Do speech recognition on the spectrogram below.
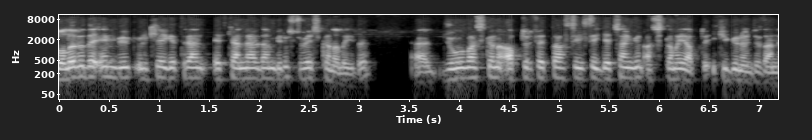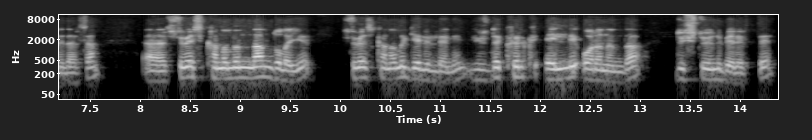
Doları da en büyük ülkeye getiren etkenlerden biri Süveyş kanalıydı. Ee, Cumhurbaşkanı Abdülfettah Sisi geçen gün açıklama yaptı, iki gün önce zannedersem. Ee, Süveyş kanalından dolayı Süveyş kanalı gelirlerinin yüzde 40-50 oranında düştüğünü belirtti.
